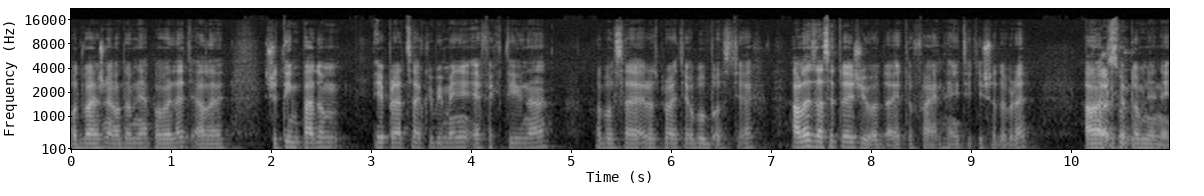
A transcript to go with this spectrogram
odvážne odo mňa povedať, ale že tým pádom je práca akoby menej efektívna, lebo sa rozprávate o blbostiach. Ale zase to je život a je to fajn, hej, cítiš sa dobre. Ale, ale ja som, to mne ne,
